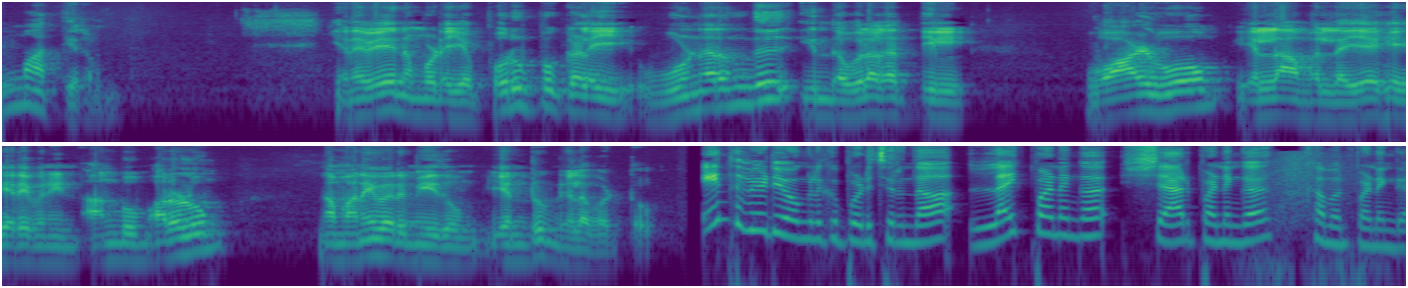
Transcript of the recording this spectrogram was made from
எம்மாத்திரம்? எனவே நம்முடைய பொறுப்புகளை உணர்ந்து இந்த உலகத்தில் வாழ்வோம். எல்லாம் வல்ல ஏக இறைவனின் அன்பும் அருளும். நம் அனைவர் மீதும் என்றும் நிலவட்டும். இந்த வீடியோ உங்களுக்கு பிடிச்சிருந்தா லைக் பண்ணுங்க ஷேர் பண்ணுங்க கமெண்ட் பண்ணுங்க.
